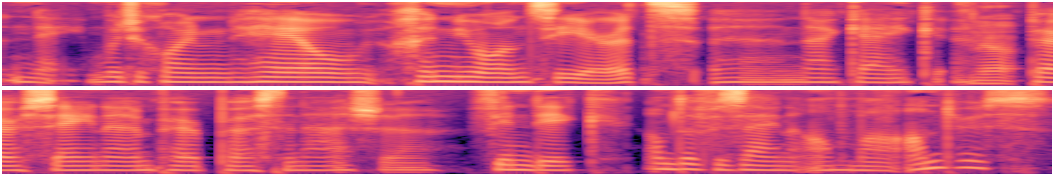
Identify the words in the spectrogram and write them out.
nee, moet je gewoon heel genuanceerd eh, naar kijken. Ja. Per scène en per personage, vind ik. Omdat we zijn allemaal anders.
